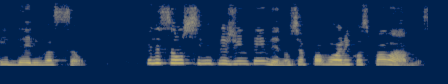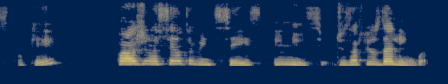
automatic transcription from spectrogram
e derivação. Eles são simples de entender, não se apavorem com as palavras, ok? Página 126, início, desafios da língua.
